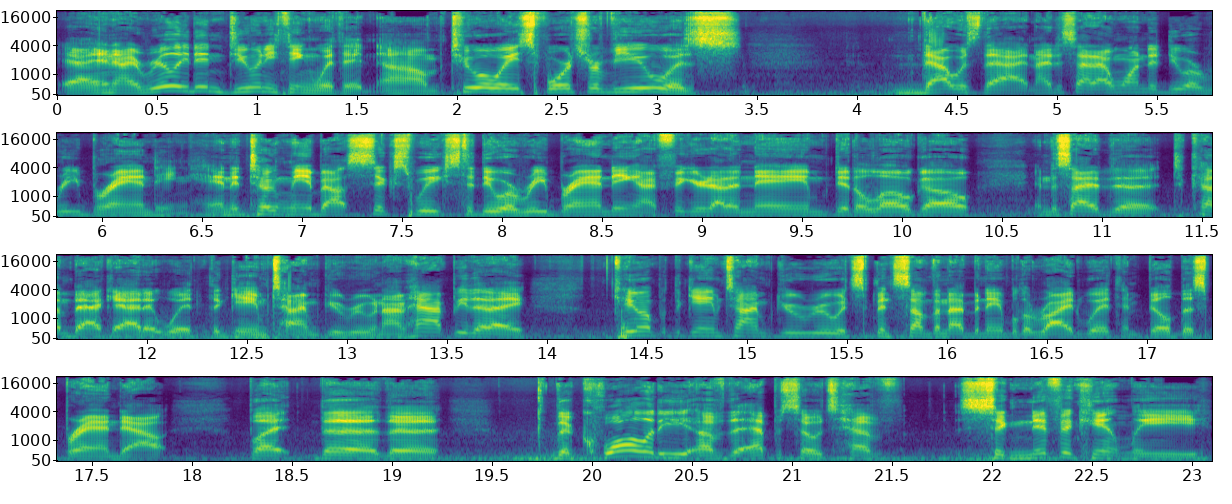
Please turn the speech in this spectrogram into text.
And I really didn't do anything with it. Um, 208 Sports Review was that was that. And I decided I wanted to do a rebranding. And it took me about six weeks to do a rebranding. I figured out a name, did a logo, and decided to, to come back at it with the Game Time Guru. And I'm happy that I came up with the Game Time Guru. It's been something I've been able to ride with and build this brand out. But the the the quality of the episodes have significantly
